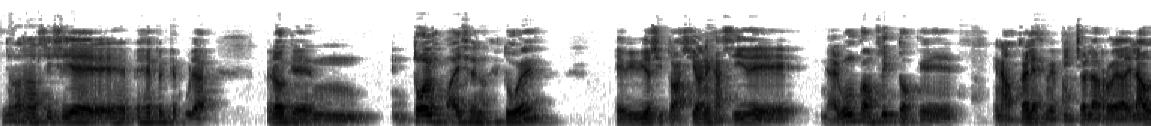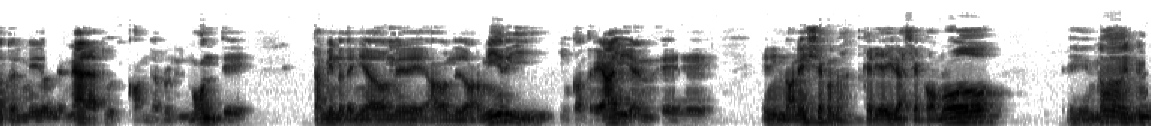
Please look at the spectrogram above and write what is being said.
No, no, sí, sí, es, es espectacular. Creo que en, en todos los países en los que estuve he vivido situaciones así de, de algún conflicto que en Australia se me pinchó la rueda del auto en medio de nada, tuve que esconderlo en el monte, también no tenía dónde, a dónde dormir y encontré a alguien eh, en Indonesia cuando quería ir hacia Komodo, eh, no, en,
